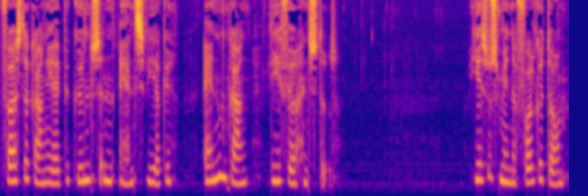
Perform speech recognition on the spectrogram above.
Første gang er i begyndelsen af hans virke, anden gang lige før hans død. Jesus minder folket om,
